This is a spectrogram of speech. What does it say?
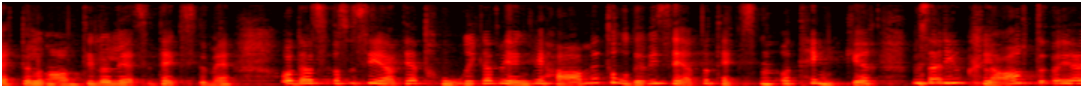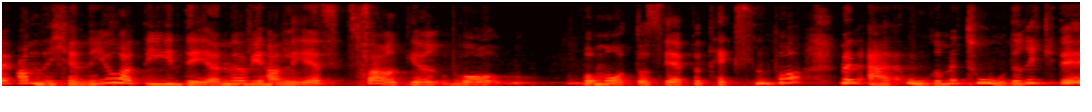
et eller annet til å lese tekster med. Og, da, og så sier jeg at jeg tror ikke at vi egentlig har metode. Vi ser på teksten og tenker. Men så er det jo klart, og jeg anerkjenner jo at de ideene vi har lest, farger vår vår måte å se på teksten på. Men er ordet metode riktig?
